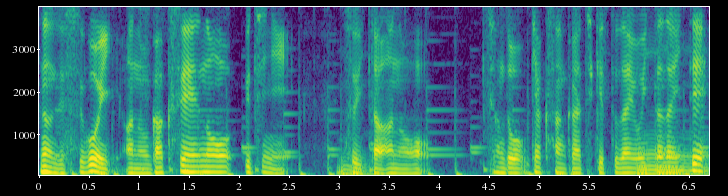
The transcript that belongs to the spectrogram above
なのですごいあの学生のうちにそういったあのちゃんとお客さんからチケット代をいただいて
